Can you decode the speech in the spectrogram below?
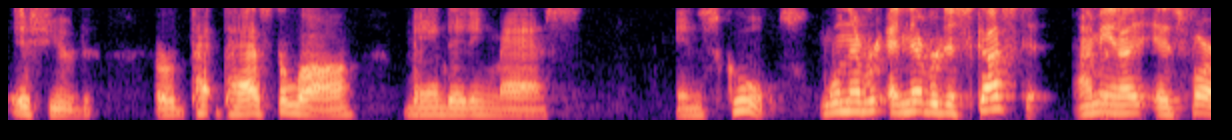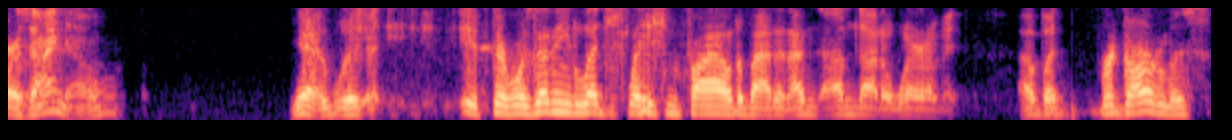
issued or pa- passed a law mandating masks in schools. Well, never and never discussed it. I mean, I, as far as I know. Yeah, if there was any legislation filed about it, I'm I'm not aware of it. Uh, but regardless,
